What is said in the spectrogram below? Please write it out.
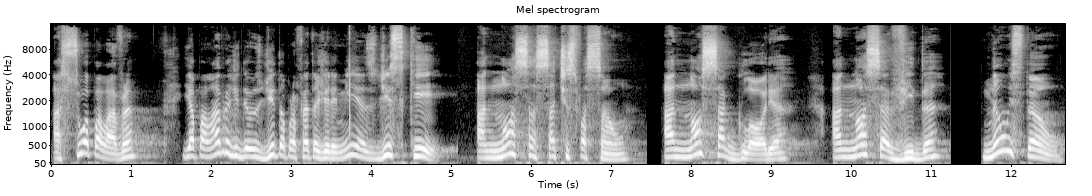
a sua palavra, e a palavra de Deus dita ao profeta Jeremias diz que a nossa satisfação, a nossa glória, a nossa vida não estão,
